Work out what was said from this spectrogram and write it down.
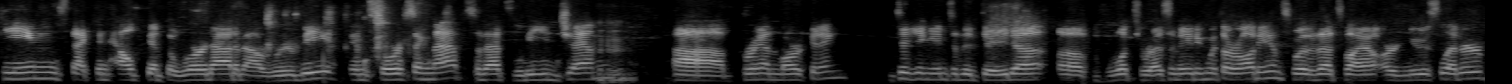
teams that can help get the word out about Ruby and sourcing that. So that's lead gen, mm-hmm. Uh, brand marketing, digging into the data of what's resonating with our audience, whether that's via our newsletter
